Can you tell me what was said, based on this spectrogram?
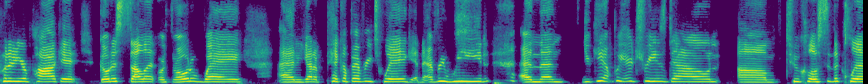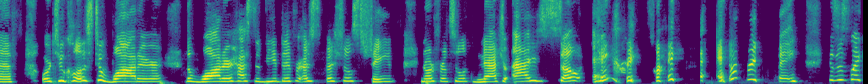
put it in your pocket, go to sell it or throw it away. And you got to pick up every twig and every weed. And then you can't put your trees down um too close to the cliff or too close to water the water has to be a different a special shape in order for it to look natural i'm so angry by everything because it's like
